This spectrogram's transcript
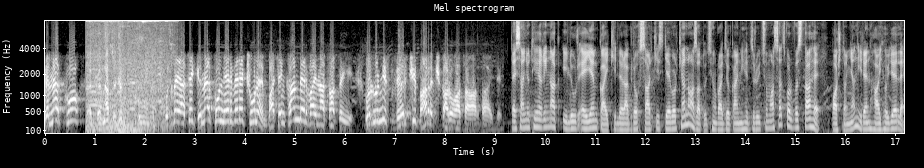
գնաք ու գնաց ուզում եմ ասել գնաք ու ներվերը չունեմ բայց այնքան ներվայնացած էի որ նույնիսկ վերջի բառը չկարողացա արտահայտել Տեսանյութի հեղինակ Իլուր AM կայքի լրագրող Սարգիս Գևորքյանը Ազատություն ռադիոկայանի հետ զրույցում ասաց, որ վստահ է, Պաշտոնյան իրեն հայհոյել է։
